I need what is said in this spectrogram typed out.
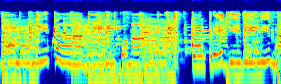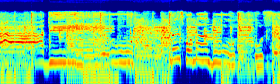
Comunicando e informando com credibilidade, transformando o seu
